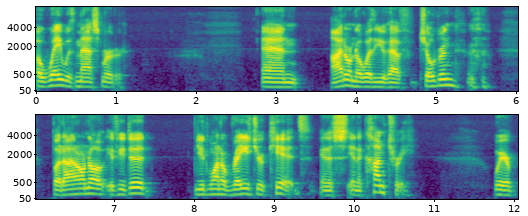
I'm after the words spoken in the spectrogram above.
away with mass murder. And I don't know whether you have children, but I don't know if you did, you'd want to raise your kids in a, in a country where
